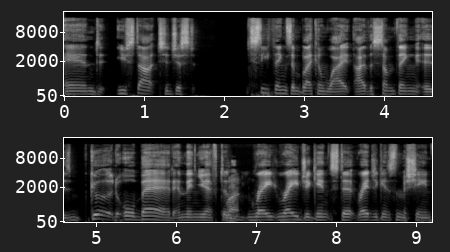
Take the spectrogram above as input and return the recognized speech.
and you start to just see things in black and white. Either something is good or bad, and then you have to Right. rage, rage against it, rage against the machine.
